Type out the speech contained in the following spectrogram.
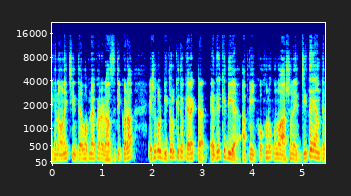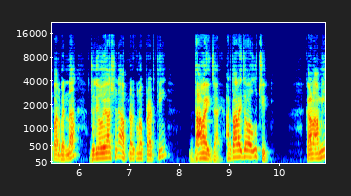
এখানে অনেক চিন্তা ভাবনা করে, রাজনীতি করা। এ সকল বিতর্কিত ক্যারেক্টার এদেরকে দিয়া আপনি কখনো কোনো আসনে জিতাই আনতে পারবেন না। যদি ওই আসনে আপনার কোনো প্রার্থী দাঁড়াই যায়, আর দাঁড়াই যাওয়া উচিত। কারণ আমি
